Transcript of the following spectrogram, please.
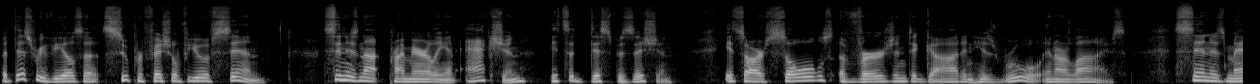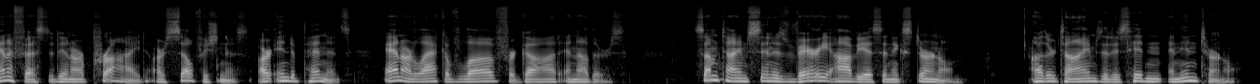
But this reveals a superficial view of sin. Sin is not primarily an action, it's a disposition. It's our soul's aversion to God and His rule in our lives. Sin is manifested in our pride, our selfishness, our independence, and our lack of love for God and others. Sometimes sin is very obvious and external, other times it is hidden and internal,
